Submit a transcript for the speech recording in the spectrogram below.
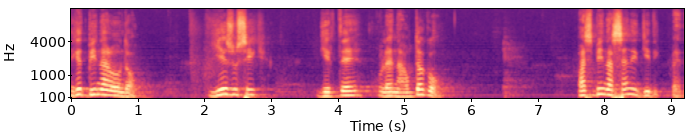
Тэгэхэд би нароондоо Есүсийг гэртээ хүлээн авдаггүй. Бас би нар санид гидик бэн.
